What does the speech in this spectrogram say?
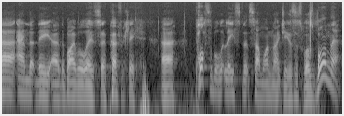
uh, and that the, uh, the Bible is uh, perfectly uh, possible, at least, that someone like Jesus was born there.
